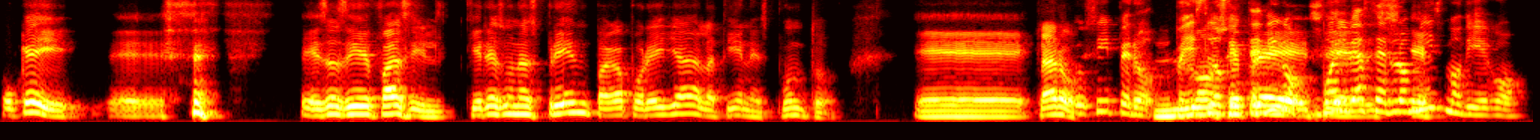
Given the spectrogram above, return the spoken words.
ok, eh, es así de fácil. ¿Quieres una sprint? Paga por ella, la tienes, punto. Eh, claro. Pues sí, pero no es lo que te digo, vuelve a hacer lo mismo, Diego.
